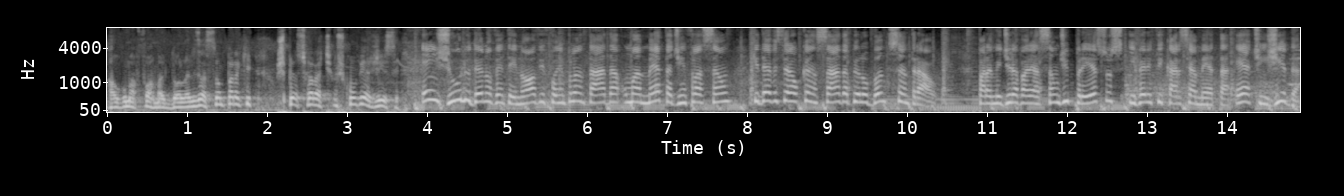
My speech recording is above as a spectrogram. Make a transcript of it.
alguma forma de dolarização para que os preços relativos convergissem. Em julho de 99 foi implantada uma meta de inflação que deve ser alcançada pelo Banco Central. Para medir a variação de preços e verificar se a meta é atingida,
